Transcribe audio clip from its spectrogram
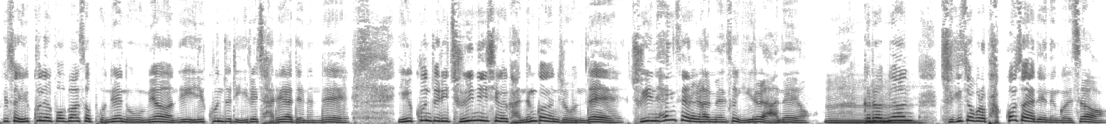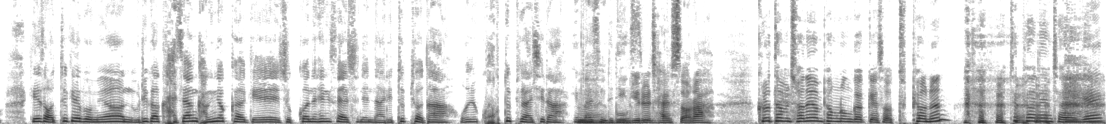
그래서 일꾼을 뽑아서 보내놓으면 이 일꾼들이 일을 잘해야 되는데 일꾼들이 주인 의식을 갖는 거는 좋은데 주인 행세를 하면서 일을 안 해요. 음. 그러면 주기적으로 바꿔줘야 되는 거죠. 그래서 어떻게 보면 우리가 가장 강력하게 주권을 행사할 수 있는 날이 투표다. 오늘 꼭꼭 투표하시라 이 네, 말씀드리겠습니다. 무기를 잘 써라. 그렇다면 전혜연 평론가께서 투표는 투표는 저에게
